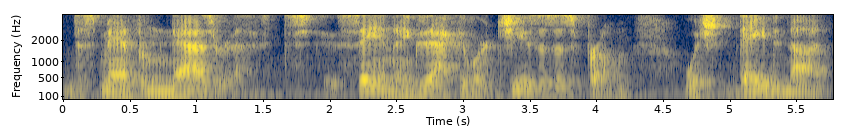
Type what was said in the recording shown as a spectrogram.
this man from Nazareth, saying exactly where Jesus is from, which they did not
